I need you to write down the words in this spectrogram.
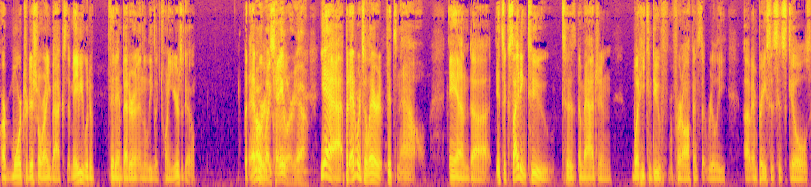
are more traditional running backs that maybe would have fit in better in the league like 20 years ago. But Edwards, Oh, like Taylor, yeah. yeah, but Edwards Helaire fits now. And uh, it's exciting, too, to imagine what he can do for, for an offense that really um, embraces his skills.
